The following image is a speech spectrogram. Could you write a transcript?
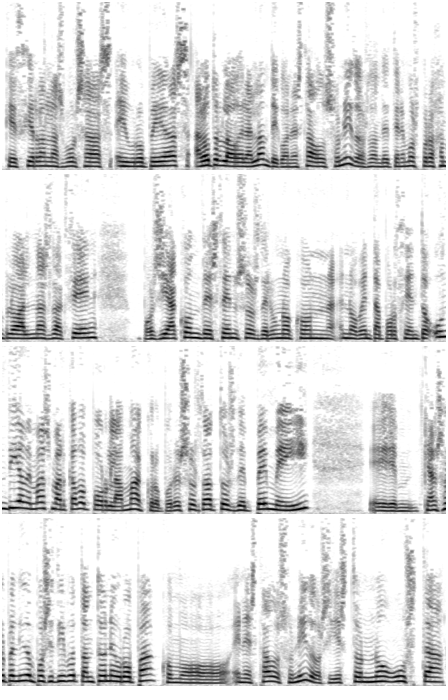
que cierran las bolsas europeas al otro lado del Atlántico, en Estados Unidos, donde tenemos, por ejemplo, al Nasdaq 100, pues ya con descensos del 1,90%. Un día además marcado por la macro, por esos datos de PMI. Eh, que han sorprendido en positivo tanto en Europa como en Estados Unidos. Y esto no gusta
